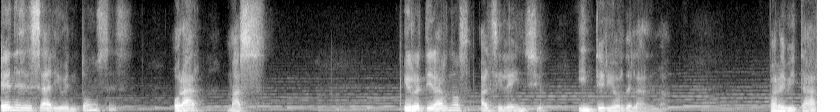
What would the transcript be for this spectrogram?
es necesario entonces orar más y retirarnos al silencio interior del alma para evitar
